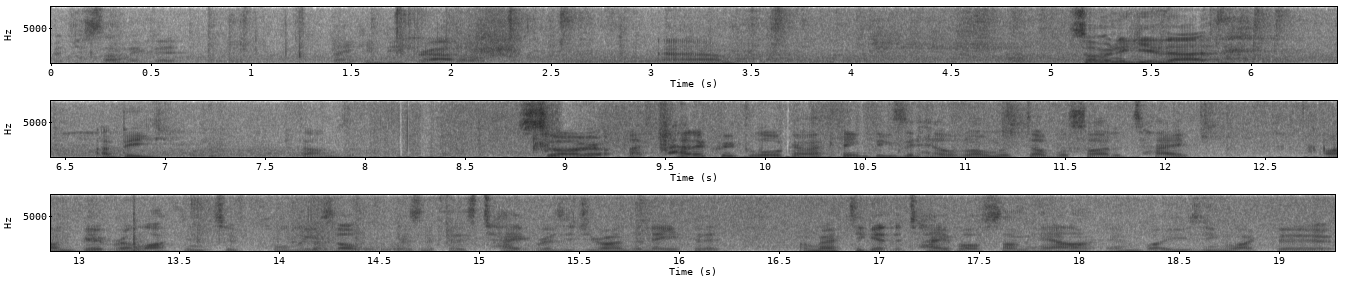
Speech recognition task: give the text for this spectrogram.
but just something that they can be proud of. Um, so I'm going to give that a big thumbs up. So I've had a quick look and I think these are held on with double-sided tape. I'm a bit reluctant to pull these off because if there's tape residue underneath it, I'm going to have to get the tape off somehow and by using like the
